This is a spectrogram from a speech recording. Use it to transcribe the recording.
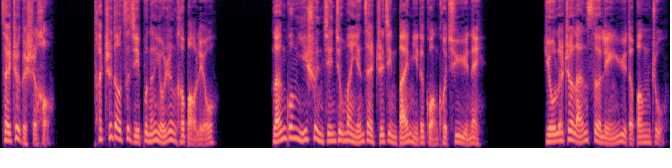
在这个时候，他知道自己不能有任何保留。蓝光一瞬间就蔓延在直径百米的广阔区域内，有了这蓝色领域的帮助。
